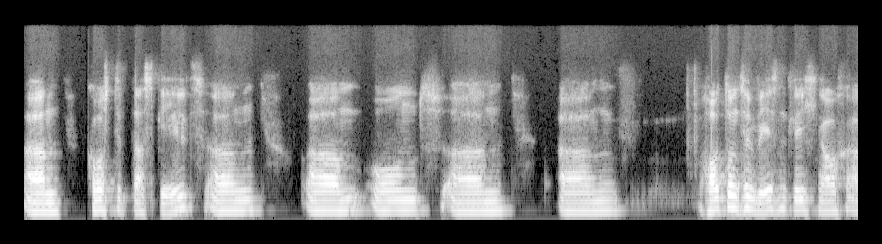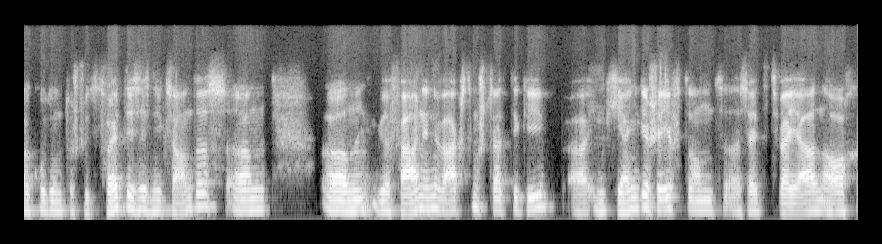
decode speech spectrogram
ähm, kostet das Geld. Ähm, ähm, und ähm, ähm, hat uns im Wesentlichen auch äh, gut unterstützt. Heute ist es nichts anderes. Ähm, ähm, wir fahren eine Wachstumsstrategie äh, im Kerngeschäft und äh, seit zwei Jahren auch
